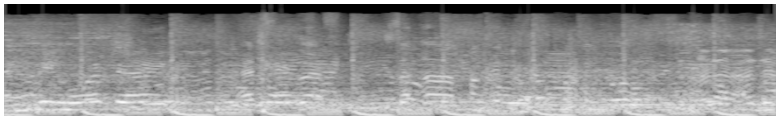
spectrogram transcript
Ending web ya dulu. Ada, ada.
